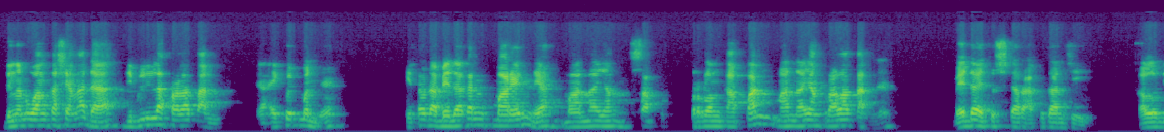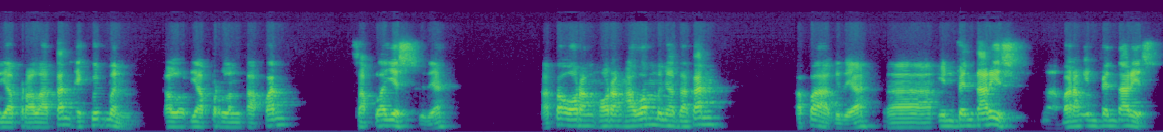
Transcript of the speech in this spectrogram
dengan uang kas yang ada dibelilah peralatan ya equipment ya. Kita udah bedakan kemarin ya mana yang perlengkapan, mana yang peralatan ya. Beda itu secara akuntansi. Kalau dia peralatan, equipment. Kalau dia perlengkapan, supplies gitu ya. Atau orang-orang awam menyatakan apa gitu ya, uh, inventaris. Nah, barang inventaris.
